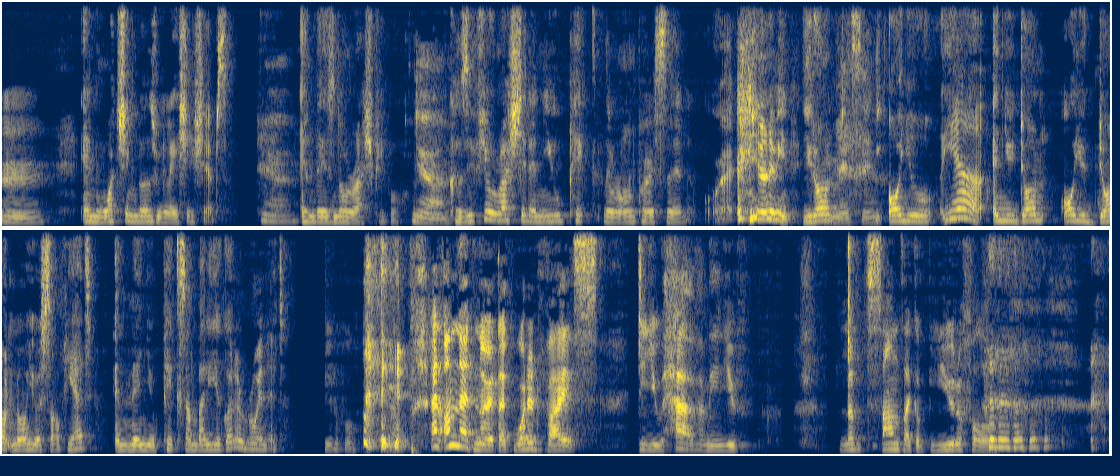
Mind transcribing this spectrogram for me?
and watching those relationships. Yeah. And there's no rush, people. Yeah. Because if you rush it and you pick the wrong person, or you know what I mean, you don't, Messy. or you, yeah, and you don't, or you don't know yourself yet, and then you pick somebody, you're gonna ruin it. Beautiful. Yeah. and on that note, like, what advice do you have? I mean, you've loved. sounds like a beautiful,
